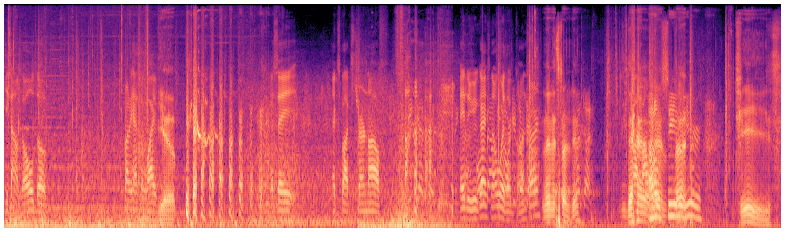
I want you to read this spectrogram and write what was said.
he sounds old though. Probably has a wife. Yep. I say Xbox turn off. hey, do you guys know where the guns are? And then it started Well in. done. Damn, I don't see none. it here. Jeez.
